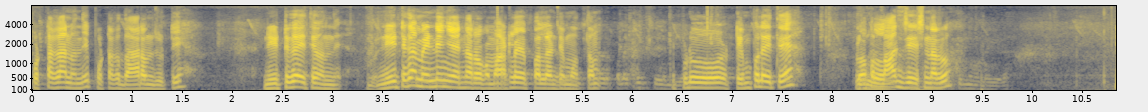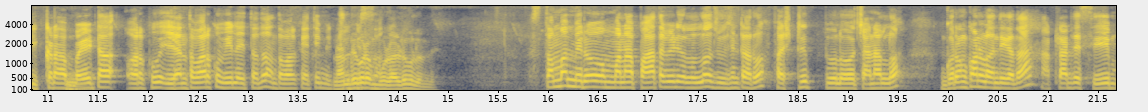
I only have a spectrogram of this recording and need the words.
పుట్టగానే ఉంది పుట్టక దారం చుట్టి నీట్గా అయితే ఉంది. నీట్గా మెయింటైన్ చేసినారు ఒక మాటలో చెప్పాలంటే మొత్తం. ఇప్పుడు టెంపుల్ అయితే లోపల లాక్ చేసినారు. ఇక్కడ బయట వరకు ఎంతవరకు వీలవుతుందో అంతవరకు అయితే మీకు కూడా మూడు అడుగులు ఉంది. స్తంభం మీరు మన పాత వీడియోలలో చూసింటారు. ఫస్ట్ ట్రిప్లో ఛానల్లో గురంకొండలో ఉంది కదా అట్లాంటిదే సేమ్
